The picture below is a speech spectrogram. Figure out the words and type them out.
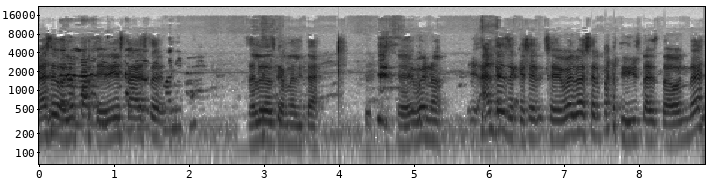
Ya se volvió partidista. Este... Saludos, carnalita. Eh, bueno, antes de que se, vuelva a ser partidista esta onda,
